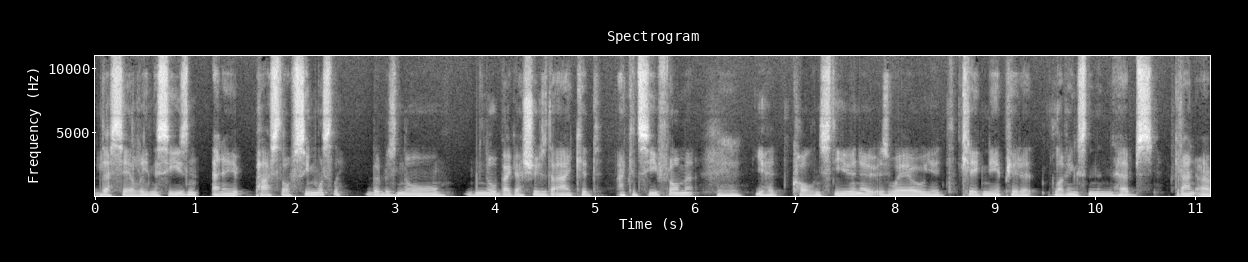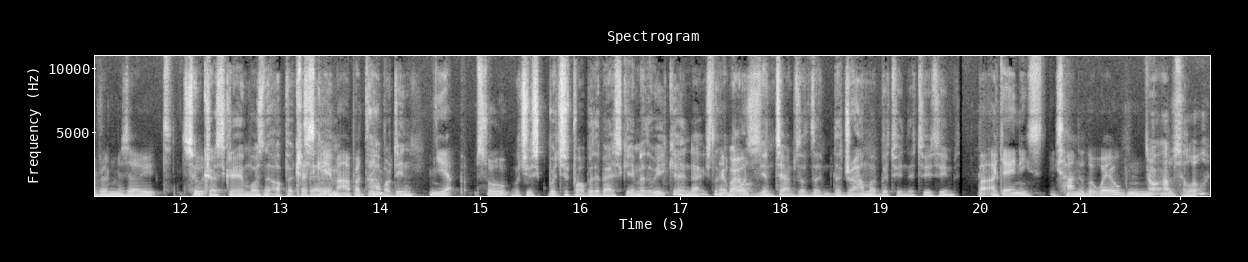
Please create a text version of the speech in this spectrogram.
this early in the season and he passed off seamlessly. There was no no big issues that I could I could see from it. Mm-hmm. You had Colin Stephen out as well. You had Craig Napier at Livingston and Hibs. Grant Irvine was out. So Chris Graham wasn't it up at Chris uh, Graham at uh, Aberdeen. Aberdeen, Yep. So which is which is probably the best game of the weekend, actually. It well, was. in terms of the, the drama between the two teams. but again he's he's handled it well and Oh, there's absolutely.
